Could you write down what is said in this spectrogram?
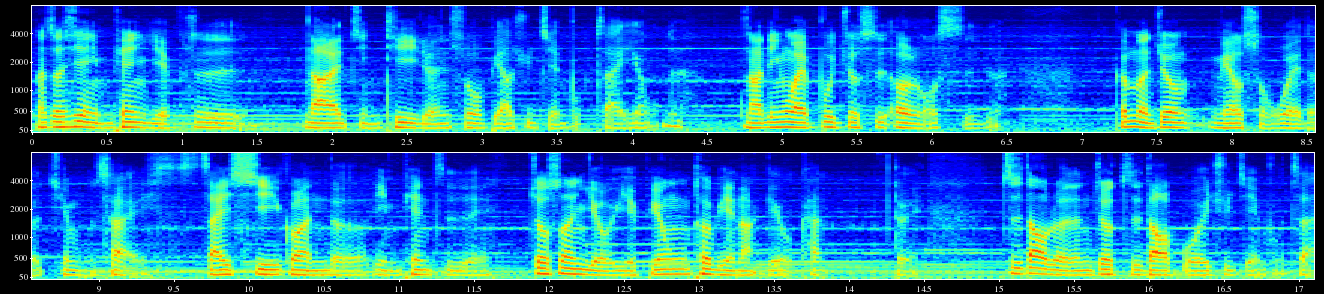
那这些影片也不是拿来警惕人说不要去柬埔寨用的。那另外一部就是俄罗斯的，根本就没有所谓的柬埔寨摘器官的影片之类，就算有也不用特别拿给我看，对。知道的人就知道不会去柬埔寨，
